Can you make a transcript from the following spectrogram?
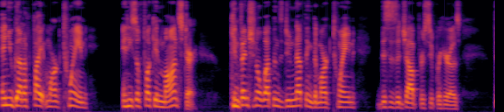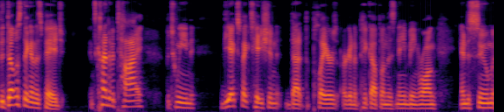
And you gotta fight Mark Twain, and he's a fucking monster. Conventional weapons do nothing to Mark Twain. This is a job for superheroes. The dumbest thing on this page, it's kind of a tie between the expectation that the players are going to pick up on this name being wrong and assume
